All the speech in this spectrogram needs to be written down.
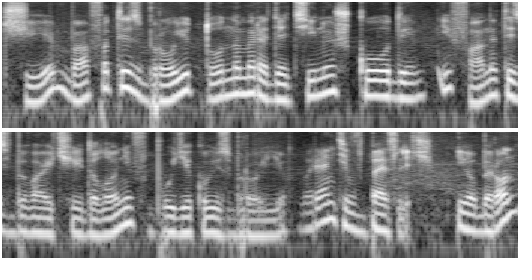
Чи бафати зброю тоннами радіаційної шкоди і фанитись, вбиваючи ідолонів будь-якою зброєю. Варіантів безліч. І оберон,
